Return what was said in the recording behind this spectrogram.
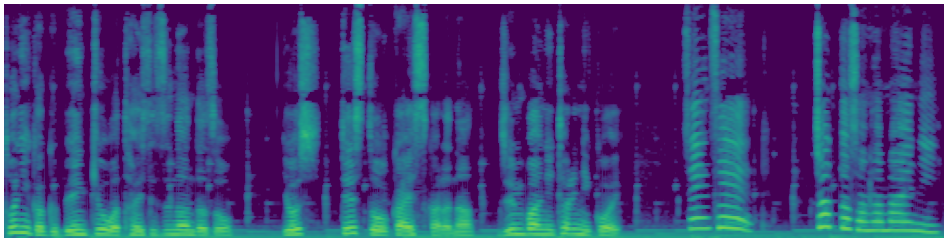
とにかく勉強は大切なんだぞ。よしテストを返すからな。順番に取りに来い。先生ちょっとその前に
